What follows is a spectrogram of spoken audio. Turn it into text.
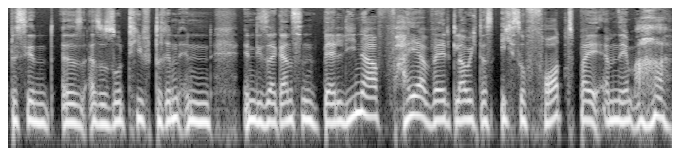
bisschen, äh, also so tief drin in, in dieser ganzen Berliner Feierwelt, glaube ich, dass ich sofort bei MDMA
